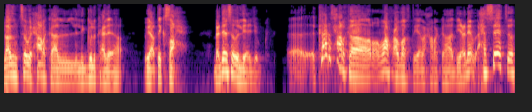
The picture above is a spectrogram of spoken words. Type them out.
لازم تسوي الحركة اللي يقول لك عليها ويعطيك صح. بعدين سوي اللي يعجبك. أه كانت حركة رافعة ضغطي أنا الحركة هذه. يعني حسيته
